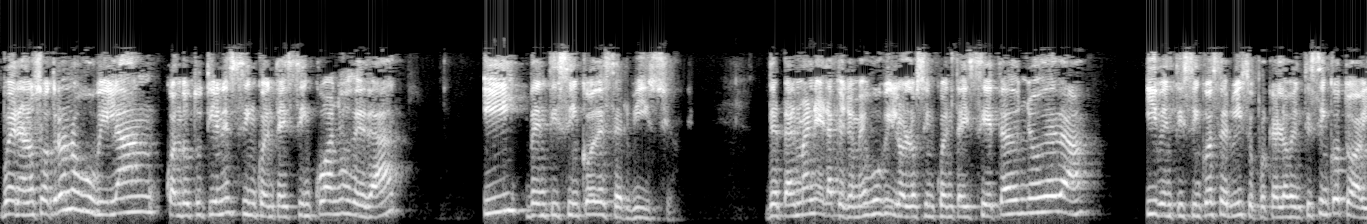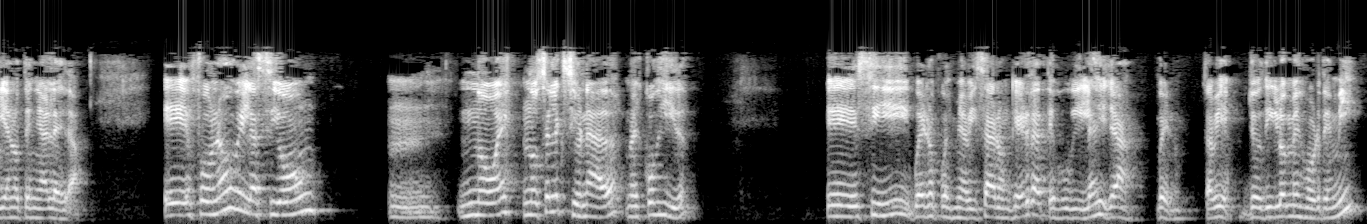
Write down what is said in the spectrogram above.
Bueno, nosotros nos jubilan cuando tú tienes 55 años de edad y 25 de servicio. De tal manera que yo me jubilo a los 57 años de edad y 25 de servicio, porque a los 25 todavía no tenía la edad. Eh, fue una jubilación mm, no, es, no seleccionada, no escogida. Eh, sí, bueno, pues me avisaron, Gerda, te jubilas y ya. Bueno, está bien, yo di lo mejor de mí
